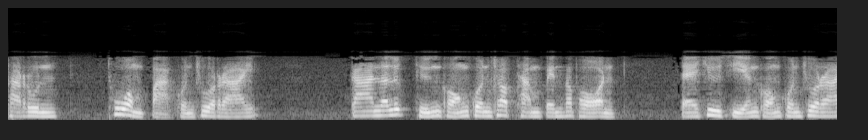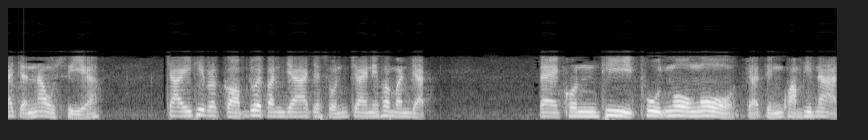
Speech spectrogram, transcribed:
ทารุณท่วมปากคนชั่วร้าย การระลึกถึงของคนชอบธรรมเป็นพระพร แต่ชื่อเสียงของคนชั่วร้ายจะเน่าเสีย ใจที่ประกอบด้วยปัญญาจะสนใจในพระบัญญัติ แต่คนที่พูดโง่โง่จะถึงความพินาศ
